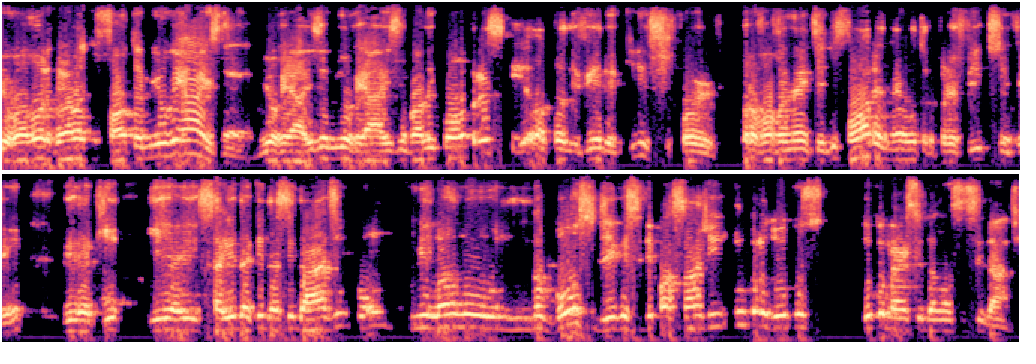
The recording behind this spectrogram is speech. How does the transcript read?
E o valor dela que falta é mil reais, né? Mil reais é mil reais em vale compras e ela pode vir aqui, se for provavelmente de fora, né? Outro prefixo, enfim, vir aqui e aí sair daqui da cidade com milão no, no bolso, diga-se de passagem, em produtos do comércio da nossa cidade.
